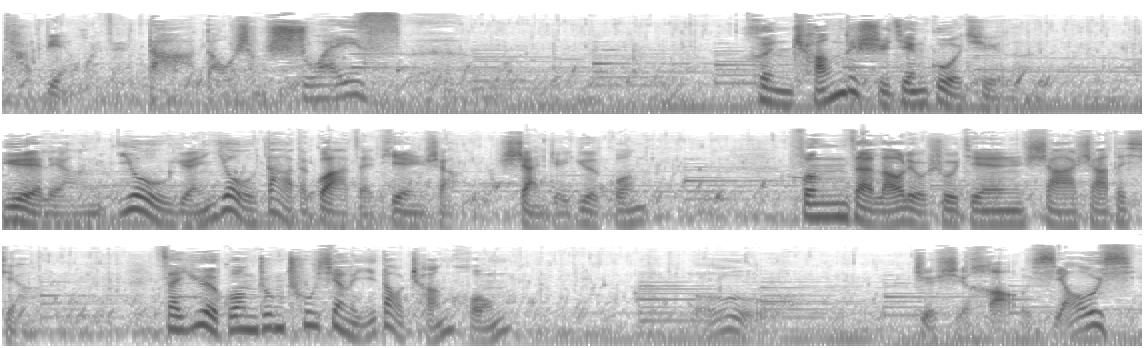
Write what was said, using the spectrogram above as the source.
他便会在大道上摔死。”很长的时间过去了，月亮又圆又大的挂在天上，闪着月光。风在老柳树间沙沙的响，在月光中出现了一道长虹。哦，这是好消息，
